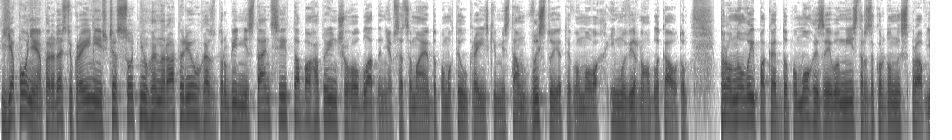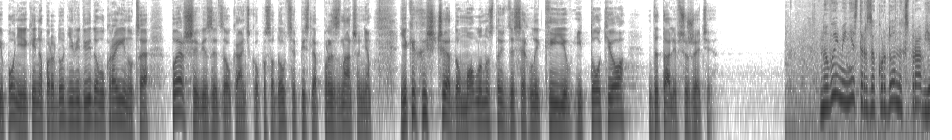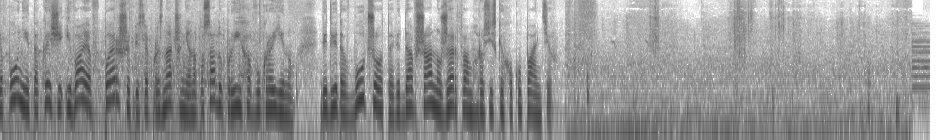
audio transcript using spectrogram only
Японія передасть Україні ще сотню генераторів, газотурбінні станції та багато іншого обладнання. Все це має допомогти українським містам вистояти в умовах імовірного блекауту. Про новий пакет допомоги заявив міністр закордонних справ Японії, який напередодні відвідав Україну. Це перший візит заокеанського посадовця після призначення. Яких іще домовленостей досягли Київ і Токіо? Деталі в сюжеті. Новий міністр закордонних справ Японії Такеші Івая вперше після призначення на посаду приїхав в Україну. Відвідав Бучу та віддав шану жертвам російських окупантів.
